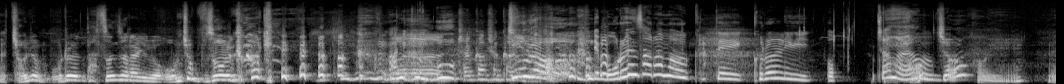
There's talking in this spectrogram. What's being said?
야, 전혀 모르는 낯선 사람이면 엄청 무서울 것 같아. 이거는 찰칵찰칵이죠. 누구야? 근데 모르는 사람하고 그때 그럴 일이 없잖아요. 없죠 거의. 네.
